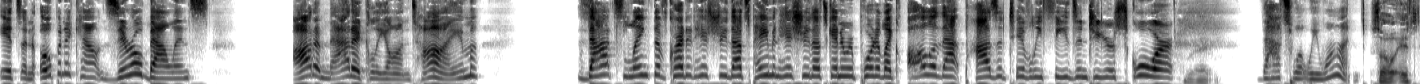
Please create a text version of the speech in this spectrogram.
it's an open account, zero balance, automatically on time, that's length of credit history, that's payment history, that's getting reported. Like all of that positively feeds into your score. Right. That's what we want. So it's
